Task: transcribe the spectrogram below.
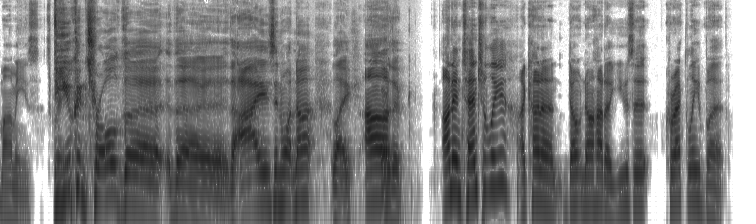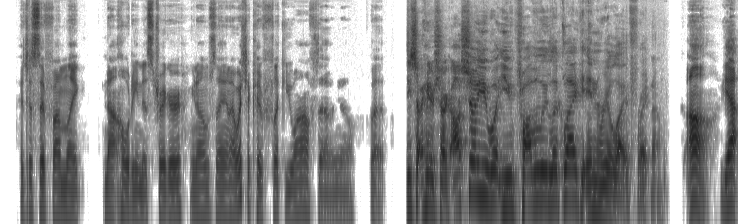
mommies. Do you control the the the eyes and whatnot? Like Uh, or the unintentionally? I kind of don't know how to use it correctly, but it's just if I'm like not holding this trigger, you know what I'm saying? I wish I could flick you off though, you know. But Here, Shark. I'll show you what you probably look like in real life right now. oh yeah,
